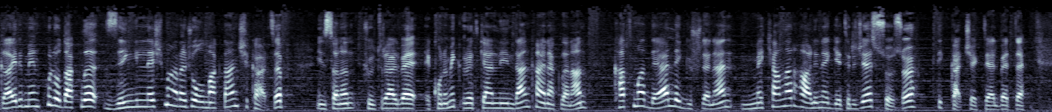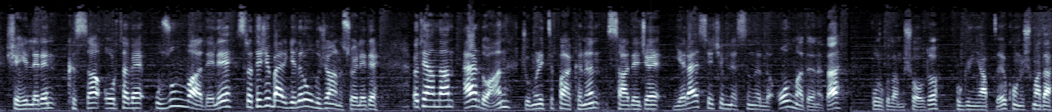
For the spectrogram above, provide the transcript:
gayrimenkul odaklı zenginleşme aracı olmaktan çıkartıp insanın kültürel ve ekonomik üretkenliğinden kaynaklanan katma değerle güçlenen mekanlar haline getireceğiz sözü dikkat çekti elbette. Şehirlerin kısa, orta ve uzun vadeli strateji belgeleri olacağını söyledi. Öte yandan Erdoğan, Cumhur İttifakı'nın sadece yerel seçimle sınırlı olmadığını da vurgulamış oldu bugün yaptığı konuşmada.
